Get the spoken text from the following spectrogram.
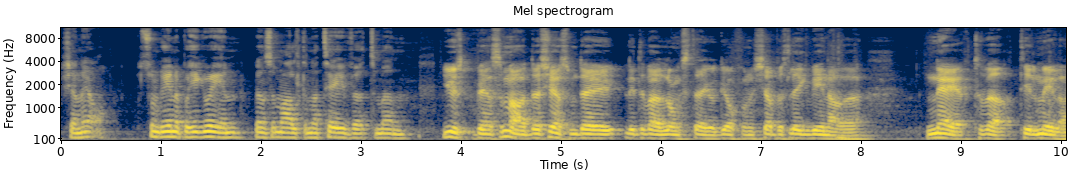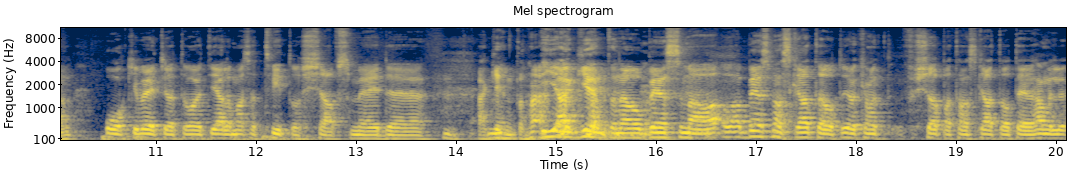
Känner jag. Som du är inne på, Higuain, Benzema-alternativet, men... Just Benzema, det känns som det är lite väl långt steg att gå från Champions League-vinnare ner tyvärr till Milan. Och jag vet ju att det var ett jävla massa Twitter-tjafs med eh, Agenterna. i agenterna och Benzema. Och Benzema skrattar åt det. Jag kan väl köpa att han skrattar åt det. Han vill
